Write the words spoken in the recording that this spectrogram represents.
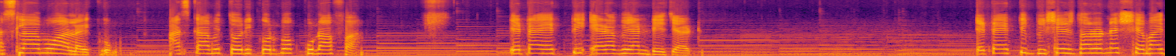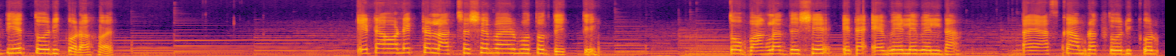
আসসালামু আলাইকুম। আজকে আমি তৈরি করব কুনাফা। এটা একটি অ্যারাবিয়ান ডেজার্ট। এটা একটি বিশেষ ধরনের সেমাই দিয়ে তৈরি করা হয়। এটা অনেকটা লাচ্ছা সেমাইয়ের মতো দেখতে। তো বাংলাদেশে এটা অ্যাভেলেবেল না। তাই আজকে আমরা তৈরি করব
